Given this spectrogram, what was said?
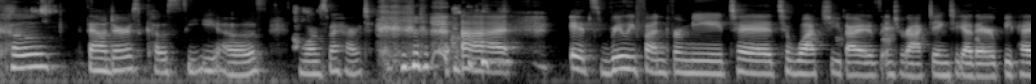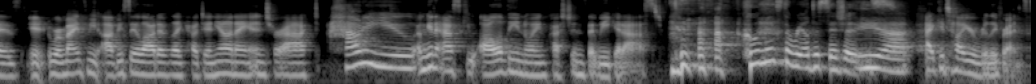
Co founders, co CEOs, warms my heart. uh, it's really fun for me to to watch you guys interacting together because it reminds me obviously a lot of like how Danielle and I interact. How do you I'm going to ask you all of the annoying questions that we get asked. Who makes the real decisions? Yeah. I could tell you're really friends.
